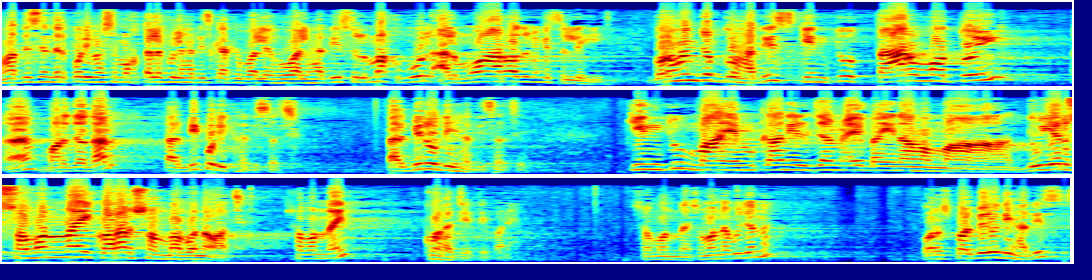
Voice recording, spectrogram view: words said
মহাদিসের পরিভাষা মুখতালিফুল হাদিস কাকে বলে? হুয়াল হাদিসুল মকবুল আল মোয়ারজ মিসলিহি গ্রহণযোগ্য হাদিস কিন্তু তার মতোই মর্যাদার তার বিপরীত হাদিস আছে। তার বিরোধী হাদিস আছে। কিন্তু মা এমকানিল জামাইনাহমা দুইয়ের সমন্বয় করার সম্ভাবনা আছে। সমন্বয় করা যেতে পারে। সমন্বয় সমন্বয় বুঝেন না? পরস্পর বিরোধী হাদিস,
